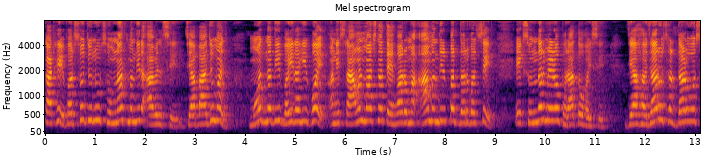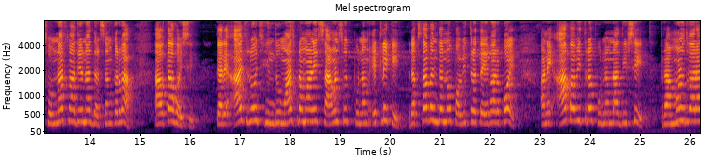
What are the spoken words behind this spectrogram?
કાંઠે વર્ષો જૂનું સોમનાથ મંદિર આવેલ છે. જ્યાં બાજુમાં જ મોજ નદી વહી રહી હોય અને શ્રાવણ માસના તહેવારોમાં આ મંદિર પર દર વર્ષે એક સુંદર મેળો ભરાતો હોય છે. જ્યાં હજારો શ્રદ્ધાળુઓ સોમનાથ મહાદેવના દર્શન કરવા આવતા હોય છે. ત્યારે આજ રોજ હિન્દુ માસ પ્રમાણે શ્રાવણ સુદ પૂનમ એટલે કે રક્ષાબંધનનો પવિત્ર તહેવાર હોય અને આ પવિત્ર પૂનમના દિવસે બ્રાહ્મણો દ્વારા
